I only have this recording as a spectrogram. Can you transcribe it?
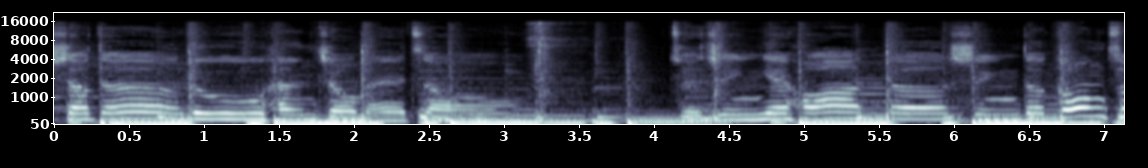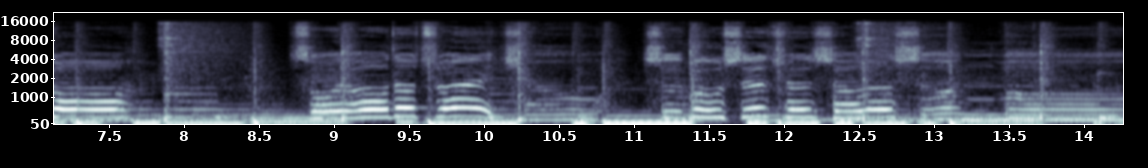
去学校的路很久没走，最近也换了新的工作，所有的追求。是不是缺少了什么？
